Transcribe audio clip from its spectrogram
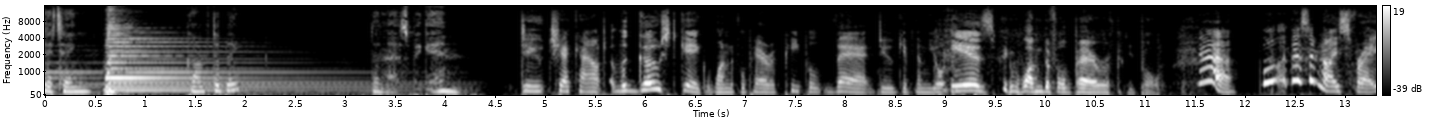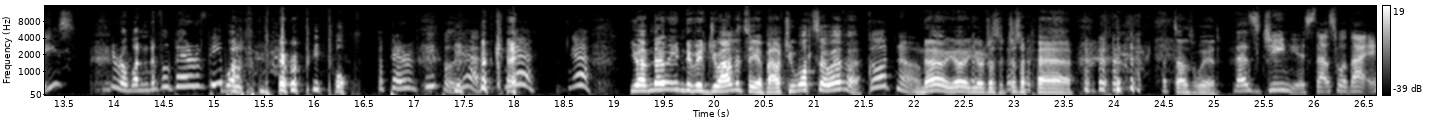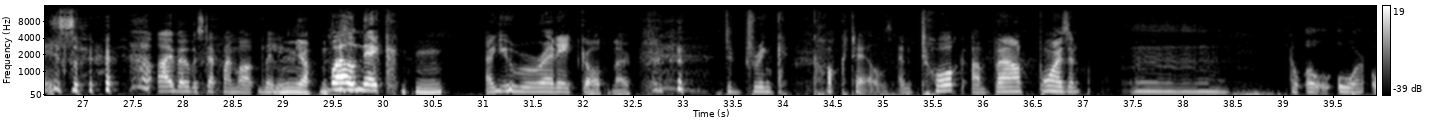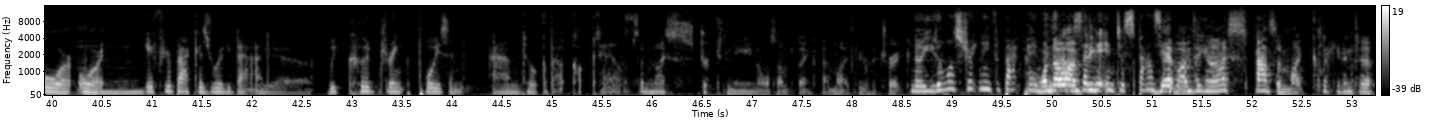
Sitting comfortably? Then let's begin. Do check out the Ghost Gig. Wonderful pair of people there. Do give them your ears. A wonderful pair of people. yeah. Well, that's a nice phrase. You're a wonderful pair of people. Wonderful pair of people. A pair of people, yeah. Okay. Yeah. Yeah. You have no individuality about you whatsoever. God, no. No, you're you're just just a pair. that sounds weird. That's genius. That's what that is. I've overstepped my mark, clearly. Mm, Yeah. Well, Nick, mm. are you ready God no. to drink cocktails and talk about poison? Mm. Oh, oh, or, or, or, mm. if your back is really bad, yeah. we could drink poison and talk about cocktails. Some nice strychnine or something. That might do the trick. No, you don't want strychnine for back pain Well, no, I'm send thinking, it into spasm. Yeah, but I'm thinking a nice spasm might click it into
